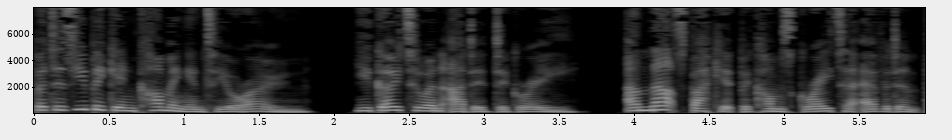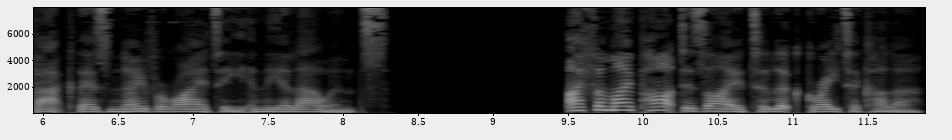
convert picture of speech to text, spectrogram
But as you begin coming into your own, you go to an added degree. And that's back it becomes greater evident back there's no variety in the allowance. I for my part desired to look greater color.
